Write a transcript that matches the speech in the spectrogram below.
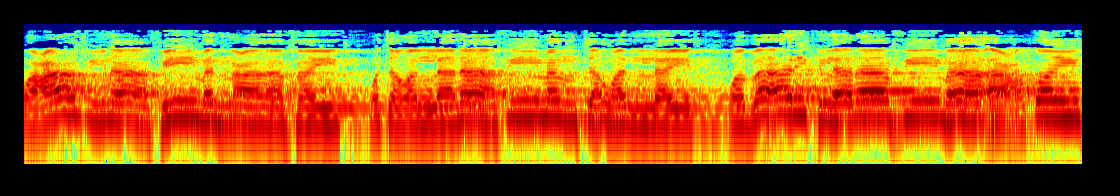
وعافنا فيمن عافيت وتولنا فيمن توليت وبارك لنا فيما أعطيت.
